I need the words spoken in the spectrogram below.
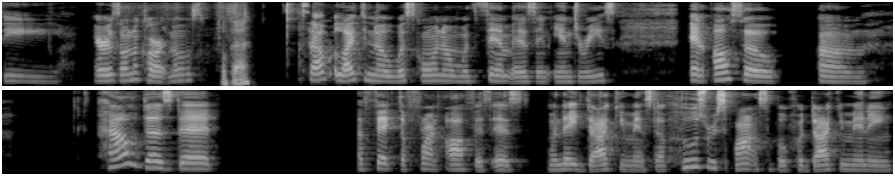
the Arizona Cardinals. Okay. So I would like to know what's going on with them as in injuries. And also, um, how does that affect the front office as when they document stuff? Who's responsible for documenting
